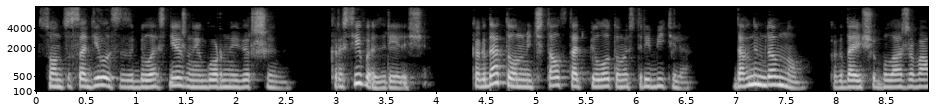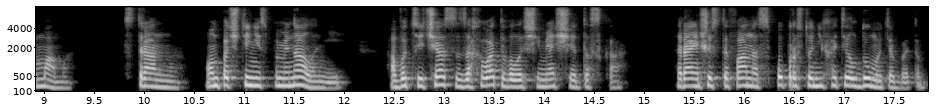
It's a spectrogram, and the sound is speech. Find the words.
Солнце садилось за белоснежные горные вершины. Красивое зрелище. Когда-то он мечтал стать пилотом истребителя. Давным-давно, когда еще была жива мама. Странно, он почти не вспоминал о ней. А вот сейчас захватывала щемящая тоска. Раньше Стефанос попросту не хотел думать об этом.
